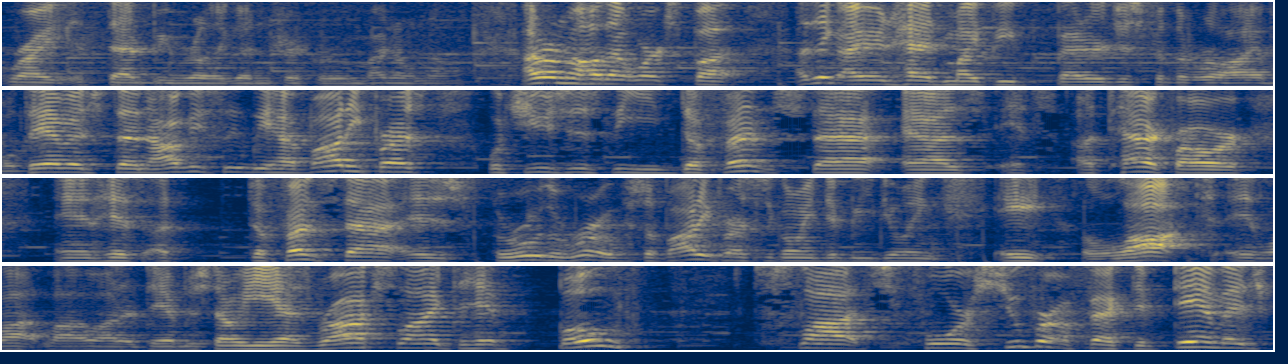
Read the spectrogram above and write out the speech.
right? That'd be really good in Trick Room. I don't know. I don't know how that works, but I think Iron Head might be better just for the reliable damage. Then obviously we have Body Press, which uses the defense stat as its attack power, and his uh, defense stat is through the roof. So Body Press is going to be doing a lot, a lot, lot, lot of damage. Now he has Rock Slide to hit both slots for super effective damage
